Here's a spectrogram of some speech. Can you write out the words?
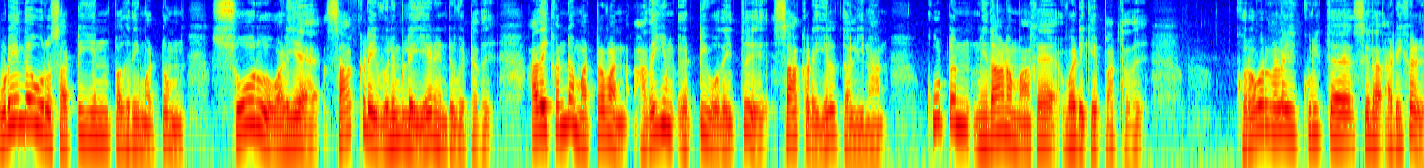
உடைந்த ஒரு சட்டியின் பகுதி மட்டும் சோறு வழிய சாக்கடை விளிம்பிலேயே நின்றுவிட்டது. அதை கண்ட மற்றவன் அதையும் எட்டி உதைத்து சாக்கடையில் தள்ளினான். கூட்டம் நிதானமாக வேடிக்கை பார்த்தது. குறவர்களை குறித்த சில அடிகள்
